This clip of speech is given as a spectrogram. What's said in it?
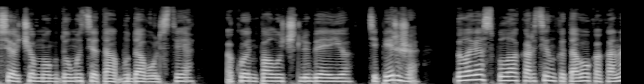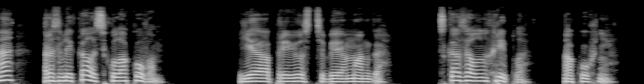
все, о чем мог думать, это об удовольствии, какой он получит, любя ее, теперь же в голове всплыла картинка того, как она развлекалась с Кулаковым. «Я привез тебе манго», — сказал он хрипло, — «на кухне».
